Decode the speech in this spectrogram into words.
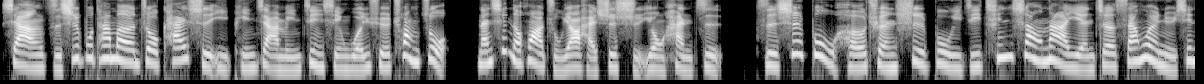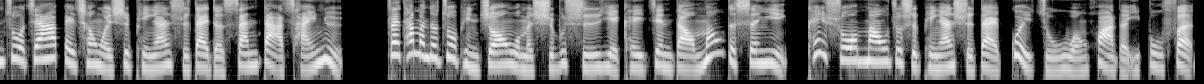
像子氏部他们就开始以平假名进行文学创作。男性的话，主要还是使用汉字。子氏部、和泉氏部以及青少纳言这三位女性作家被称为是平安时代的三大才女。在他们的作品中，我们时不时也可以见到猫的身影。可以说，猫就是平安时代贵族文化的一部分。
